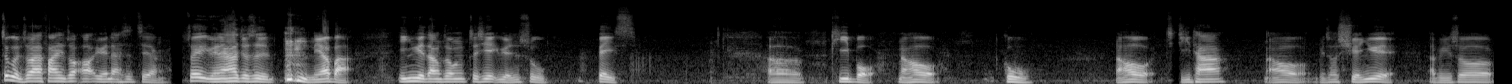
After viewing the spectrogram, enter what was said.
这个你说他发现说，哦，原来是这样，所以原来他就是你要把音乐当中这些元素，bass，呃。keyboard，然后鼓，然后吉他，然后比如说弦乐啊，比如说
